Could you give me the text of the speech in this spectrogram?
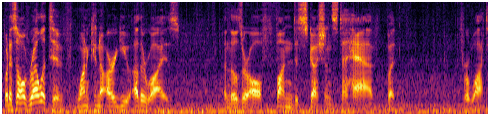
But it's all relative. One can argue otherwise. And those are all fun discussions to have, but for what?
